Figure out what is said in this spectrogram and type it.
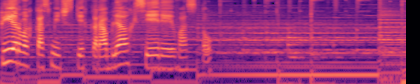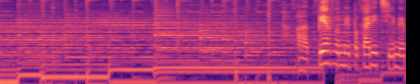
первых космических кораблях серии «Восток». А, первыми покорителями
